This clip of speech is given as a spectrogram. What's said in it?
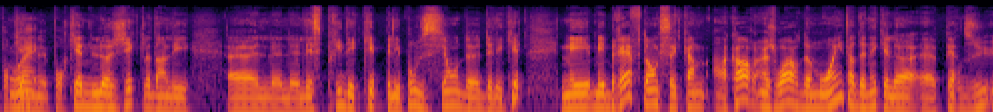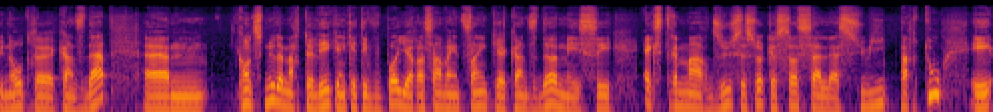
pour qu'il y ait une, pour qu'il y ait une logique là, dans les, euh, le- le- l'esprit d'équipe et les positions de, de l'équipe. Mais, mais bref, donc c'est comme encore un joueur de moins, étant donné qu'elle a euh, perdu une autre euh, candidate. Euh, continue de marteler qu'inquiétez-vous pas, il y aura 125 euh, candidats, mais c'est extrêmement ardu. C'est sûr que ça, ça la suit partout. Et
